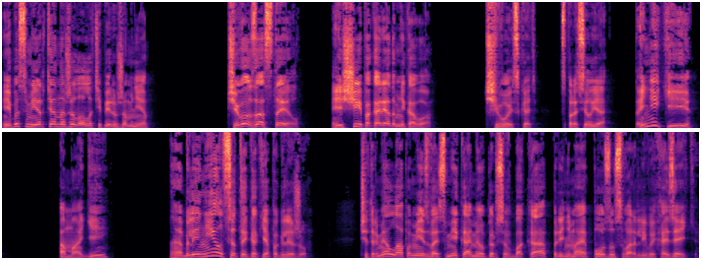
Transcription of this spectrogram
ибо смерти она желала теперь уже мне. «Чего застыл? Ищи, пока рядом никого!» «Чего искать?» — спросил я. «Тайники!» «А магией?» «Обленился ты, как я погляжу!» Четырьмя лапами из восьми Ками уперся в бока, принимая позу сварливой хозяйки.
